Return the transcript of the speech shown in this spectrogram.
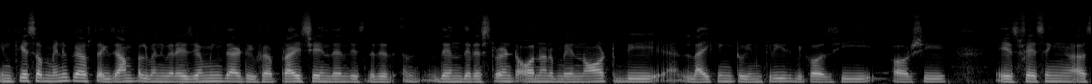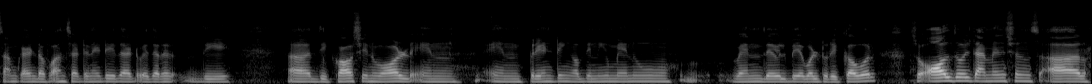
in case of menu cost example when we are assuming that if a price change then this the, then the restaurant owner may not be liking to increase because he or she is facing uh, some kind of uncertainty that whether the uh, the cost involved in in printing of the new menu when they will be able to recover. So, all those dimensions are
